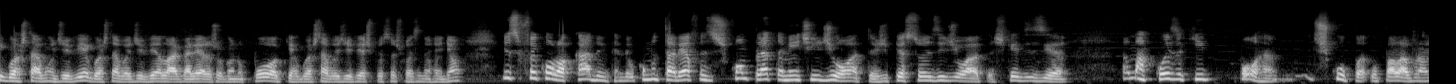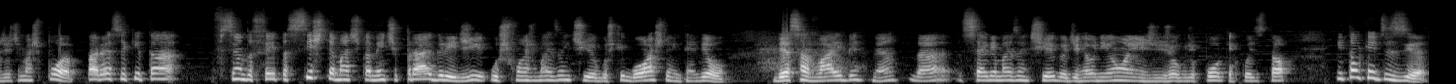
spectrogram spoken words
que gostavam de ver, gostava de ver lá a galera jogando poker, gostava de ver as pessoas fazendo reunião, isso foi colocado, entendeu, como tarefas completamente idiotas, de pessoas idiotas. Quer dizer, é uma coisa que, porra, desculpa o palavrão, gente, mas, pô, parece que tá sendo feita sistematicamente para agredir os fãs mais antigos, que gostam, entendeu? Dessa vibe né, da série mais antiga, de reuniões, de jogo de pôquer, coisa e tal. Então, quer dizer,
